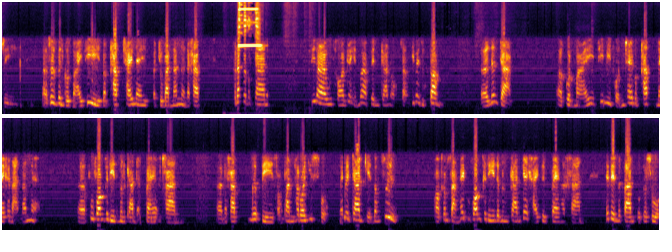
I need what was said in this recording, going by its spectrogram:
2544 ซึ่งเป็นกฎหมายที่บังคับใช้ในปัจจุบันนั้นนะครับ คณะกรรมการพิจารณาอุทธรณ์ก็เห็นว่าเป็นการออกสั่งที่ไม่ถูกต้อง เนื่องจากกฎหมายที่มีผลใช้บังคับในขณะนั้นเนี่ยผู้ฟ้องคดีดำเนินการดัดแปลงอาคารนะครับ เมื่อปี 2526ในบริการเขตบางซื่อออกคำสั่งให้ผู้ฟ้องคดีดำเนินการแก้ไขเปลี่ยนแปลงอาคาร ให้เป็นไปตามกฎกระทรวง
